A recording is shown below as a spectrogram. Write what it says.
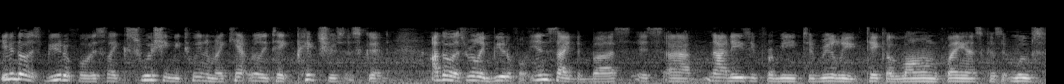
Even though it's beautiful, it's like swishing between them. I can't really take pictures as good. Although it's really beautiful inside the bus, it's uh, not easy for me to really take a long glance because it moves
